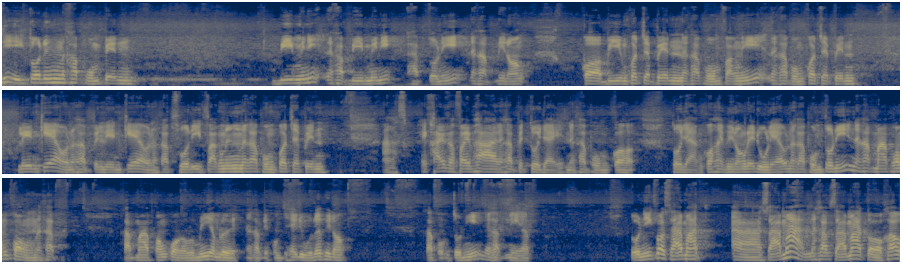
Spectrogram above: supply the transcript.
ที่อีกตัวหนึ่งนะครับ ผมเป็นบีมินินะครับบีมินิครับตัวนี้นะครับพี่น้อง ก็บีมก็จะเป็นนะครับ ผมฝั่งนี้นะครับ ผมก็จะเป็นเลนแก้วนะครับ เป็นเลนแก้วนะครับ ส่วนอีกฝั่งหนึงนะครับ ผมก็จะเป็นอ่าคล้ายๆกับไฟพานะครับ เป็นตัวใหญ่นะครับ ผมก็ตัวอย่างก็ให้พี่น้องได้ดูแล้วนะครับ ผมตัวนี้นะครับมาพร้อมกล่องนะครับขับมาพร้อมกล่องอลูมิเนียมเลยนะครับเดี๋ยวผมจะให้ดูเด้อพี่น้องครับผมตัวนี้นะครับนี่ครับ ตัวนี้ก็สามารถอ่าสามารถนะครับสามารถต่อเข้า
